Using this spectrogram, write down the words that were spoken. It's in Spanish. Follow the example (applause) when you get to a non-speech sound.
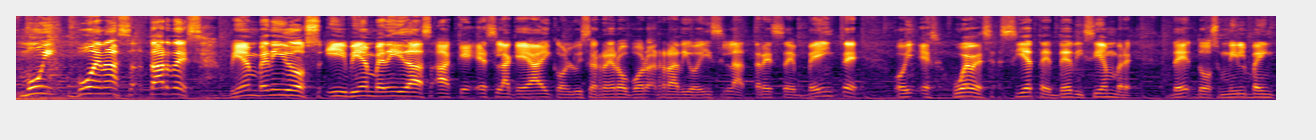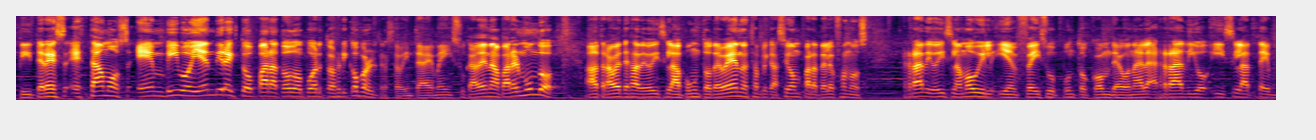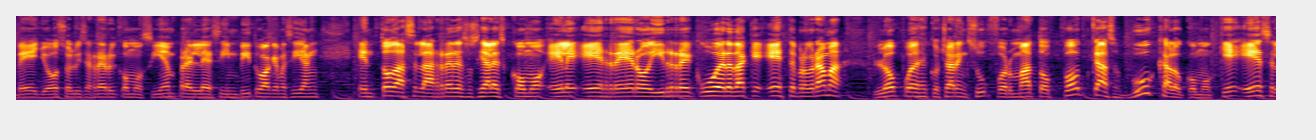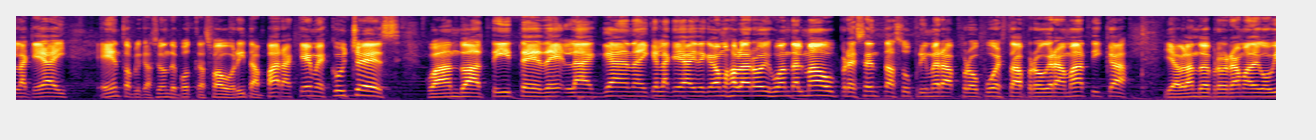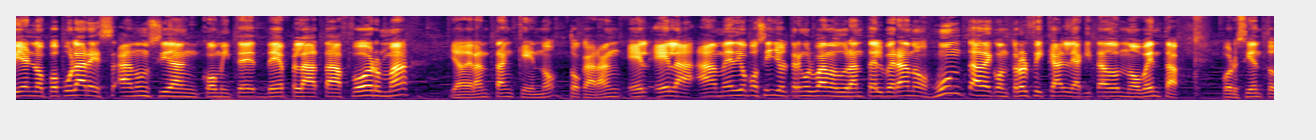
Muy buenas tardes, bienvenidos y bienvenidas a ¿Qué es la que hay? con Luis Herrero por Radio Isla 1320. Hoy es jueves 7 de diciembre de 2023. Estamos en vivo y en directo para todo Puerto Rico por el 1320 AM y su cadena para el mundo a través de radioisla.tv, nuestra aplicación para teléfonos Radio Isla Móvil y en facebook.com diagonal Radio Isla TV. Yo soy Luis Herrero y como siempre les invito a que me sigan en todas las redes sociales como L Herrero y recuerda que este programa lo puedes escuchar en su formato podcast. Búscalo como qué es la que hay en tu aplicación de podcast favorita para que me escuches cuando a ti te dé la gana. ¿Y qué es la que hay? ¿De qué vamos a hablar hoy? Juan Dalmau presenta su primera propuesta programática. Y hablando de programa de gobierno, populares anuncian comité de plataforma y adelantan que no tocarán el ELA a medio pocillo el tren urbano durante el verano. Junta de Control Fiscal le ha quitado 90 ciento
